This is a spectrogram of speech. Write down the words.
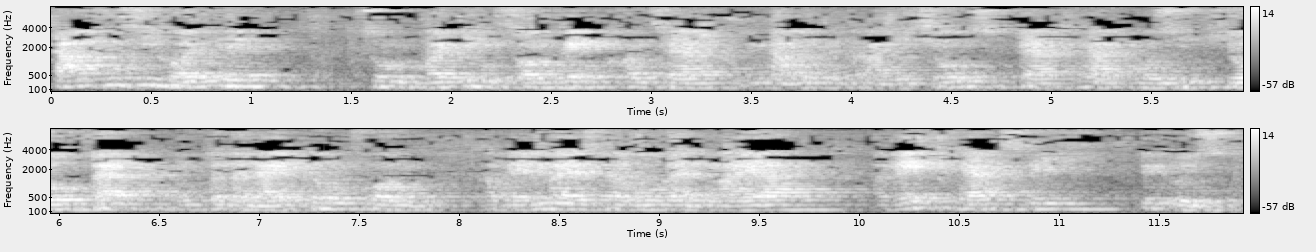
Darf ich Sie heute zum heutigen Sonnenwendkonzert im Namen der Traditionsbergknack Musik Jochberg unter der Leitung von Kapellmeister Robert Meyer recht herzlich begrüßen.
